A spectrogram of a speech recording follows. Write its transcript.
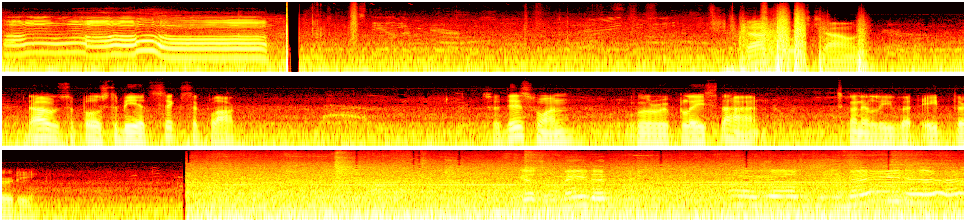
oh. That goes down. That was supposed to be at six o'clock. So this one will replace that. It's going to leave at 8:30. Guess we made it. Oh yes, we made it.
